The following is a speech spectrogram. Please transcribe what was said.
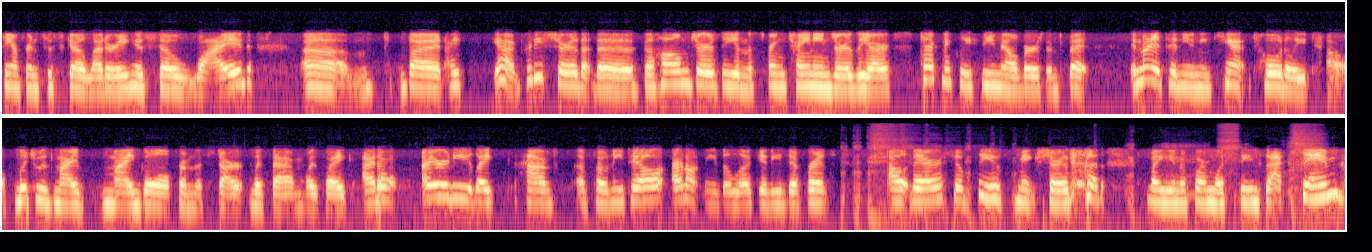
San Francisco lettering is so wide. Um, but I yeah, I'm pretty sure that the the home jersey and the spring training jersey are technically female versions, but in my opinion, you can't totally tell. Which was my my goal from the start with them was like I don't I already like have a ponytail. I don't need to look any different out there. So please make sure that my uniform looks the exact same,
